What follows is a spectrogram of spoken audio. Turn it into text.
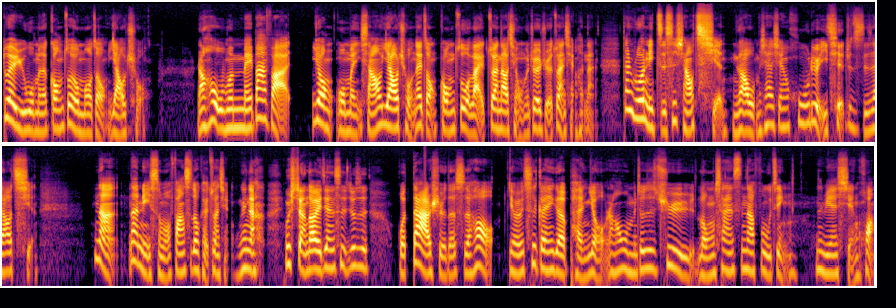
对于我们的工作有某种要求，然后我们没办法用我们想要要求那种工作来赚到钱，我们就会觉得赚钱很难。但如果你只是想要钱，你知道，我们现在先忽略一切，就只是要钱，那那你什么方式都可以赚钱。我跟你讲，我想到一件事，就是。我大学的时候有一次跟一个朋友，然后我们就是去龙山寺那附近那边闲晃，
